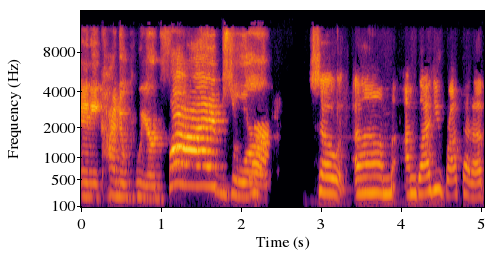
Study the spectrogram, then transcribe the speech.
any kind of weird vibes or So um, I'm glad you brought that up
